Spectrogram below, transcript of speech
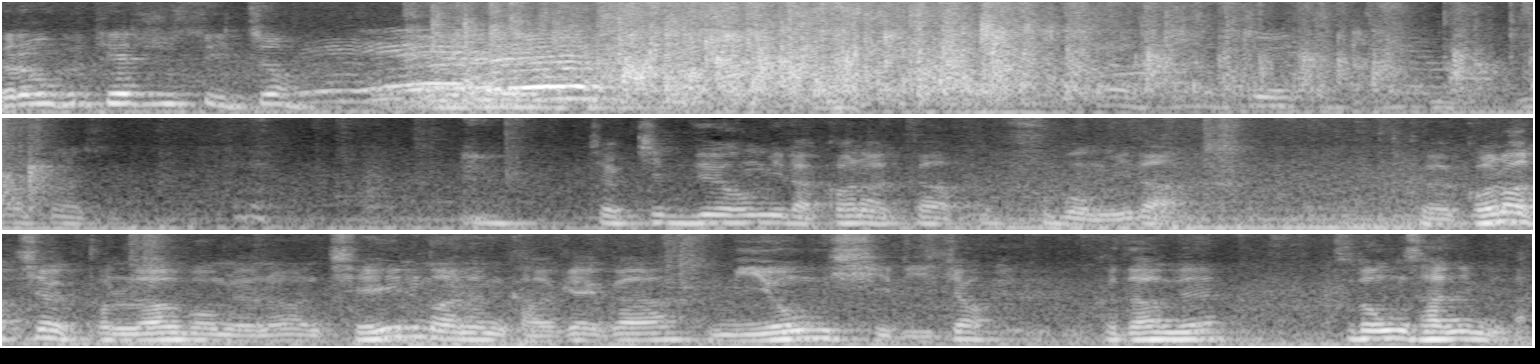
여러분 그렇게 해주실 수 있죠? 저 김대호입니다. 관악가 후보입니다. 그 관악 지역 돌아보면은 제일 많은 가게가 미용실이죠. 그 다음에 부동산입니다.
